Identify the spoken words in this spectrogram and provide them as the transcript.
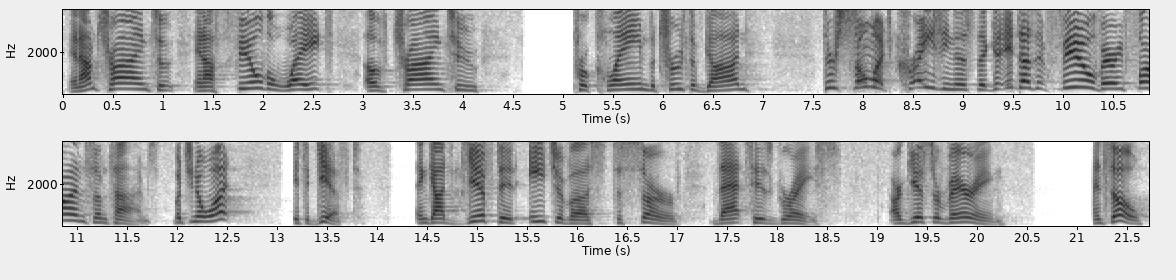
and I'm trying to, and I feel the weight of trying to proclaim the truth of God, there's so much craziness that it doesn't feel very fun sometimes. But you know what? It's a gift. And God's gifted each of us to serve. That's His grace. Our gifts are varying. And so,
